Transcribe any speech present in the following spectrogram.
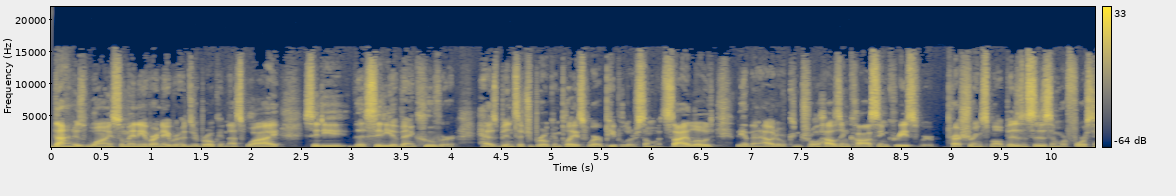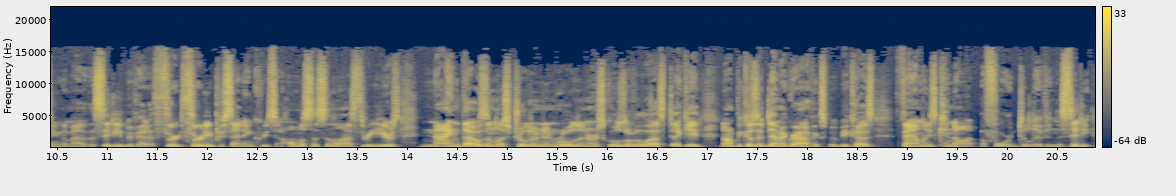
that is why so many of our neighborhoods are broken. That's why city, the city of Vancouver has been such a broken place where people are somewhat siloed. We have an out of control housing cost increase. We're pressuring small businesses and we're forcing them out of the city. We've had a 30% increase in homelessness in the last three years, 9,000 less children enrolled in our schools over the last decade, not because of demographics, but because families cannot afford to live in the city.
